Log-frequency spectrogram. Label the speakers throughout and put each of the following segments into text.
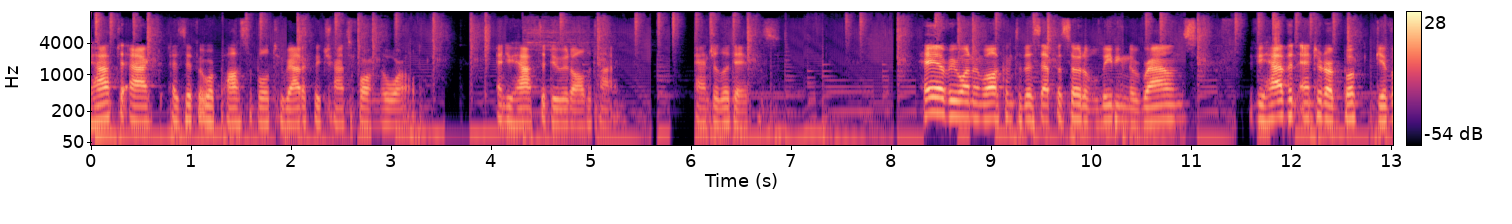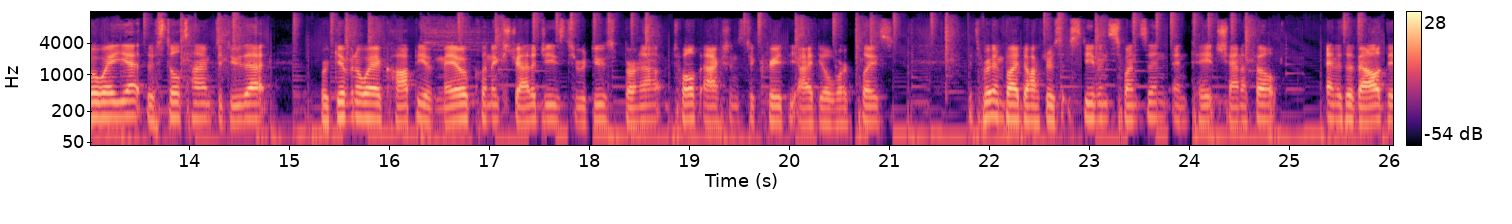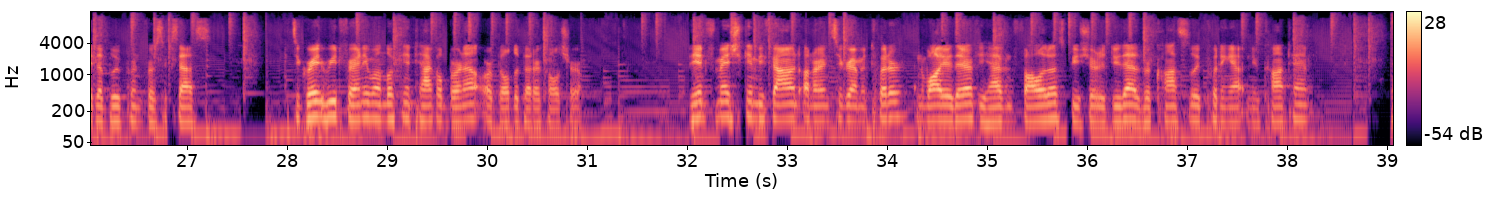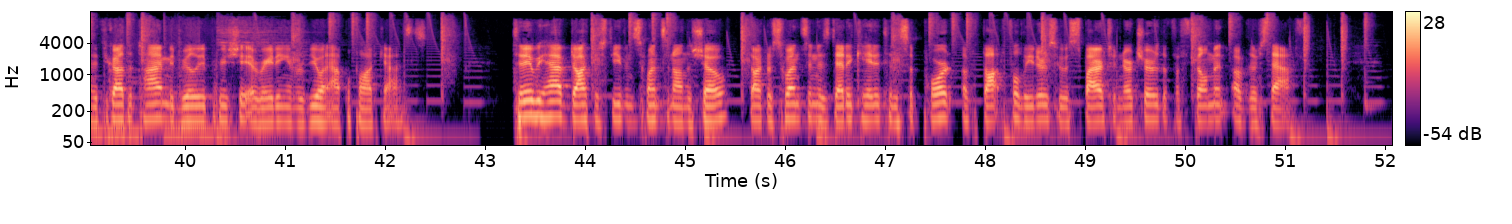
Speaker 1: you have to act as if it were possible to radically transform the world. And you have to do it all the time. Angela Davis. Hey everyone, and welcome to this episode of Leading the Rounds. If you haven't entered our book giveaway yet, there's still time to do that. We're giving away a copy of Mayo Clinic Strategies to Reduce Burnout 12 Actions to Create the Ideal Workplace. It's written by doctors Stephen Swensen and Tait Shanafelt and is a validated blueprint for success. It's a great read for anyone looking to tackle burnout or build a better culture. The information can be found on our Instagram and Twitter. And while you're there, if you haven't followed us, be sure to do that as we're constantly putting out new content. And if you got the time, we'd really appreciate a rating and review on Apple Podcasts. Today we have Dr. Stephen Swensen on the show. Dr. Swensen is dedicated to the support of thoughtful leaders who aspire to nurture the fulfillment of their staff.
